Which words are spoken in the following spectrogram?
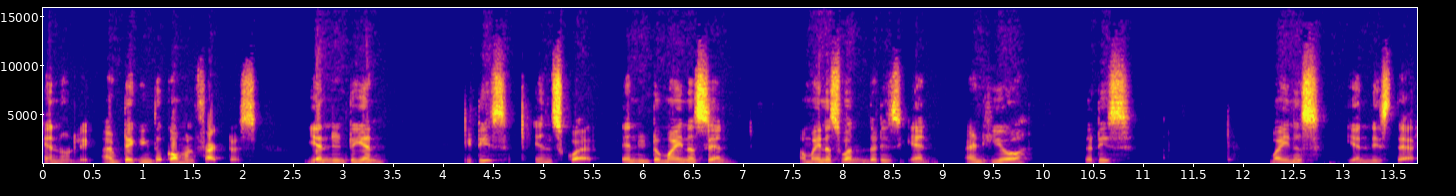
n only. I am taking the common factors. n into n, it is n square, n into minus n, uh, minus 1 that is n. And here that is minus n is there.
